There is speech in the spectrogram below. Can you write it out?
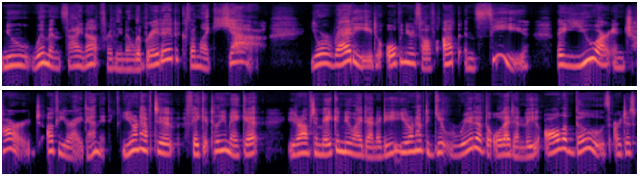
new women sign up for Lean and Liberated, because I'm like, yeah, you're ready to open yourself up and see that you are in charge of your identity. You don't have to fake it till you make it. You don't have to make a new identity. You don't have to get rid of the old identity. All of those are just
